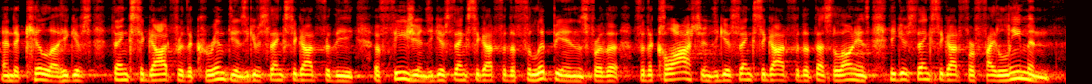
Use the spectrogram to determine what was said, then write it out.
and Aquila. He gives thanks to God for the Corinthians. He gives thanks to God for the Ephesians. He gives thanks to God for the Philippians, for the, for the Colossians. He gives thanks to God for the Thessalonians. He gives thanks to God for Philemon.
